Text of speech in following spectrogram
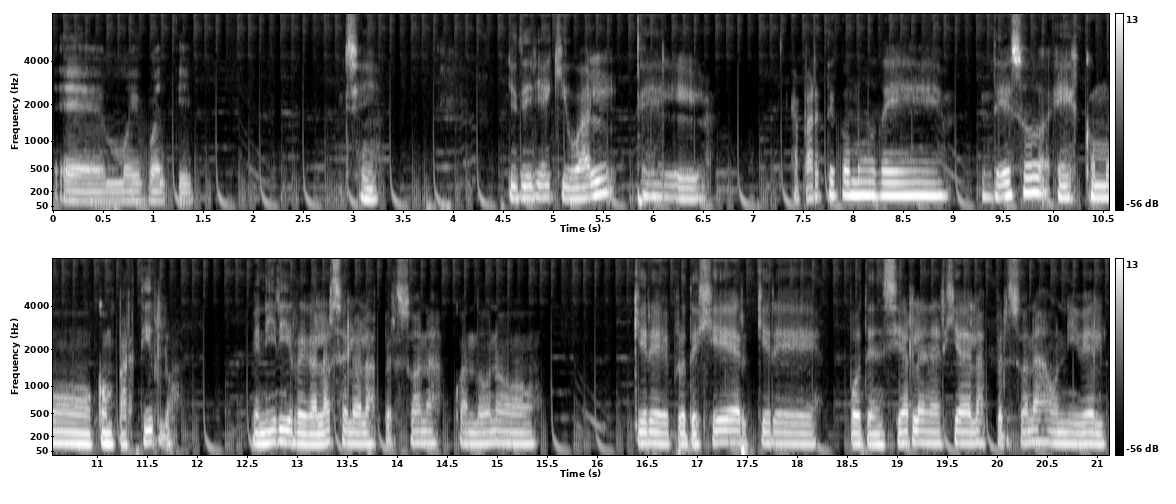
eh, muy buen tip. Sí. Yo diría que igual el aparte como de, de eso es como compartirlo. Venir y regalárselo a las personas cuando uno quiere proteger, quiere potenciar la energía de las personas a un nivel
